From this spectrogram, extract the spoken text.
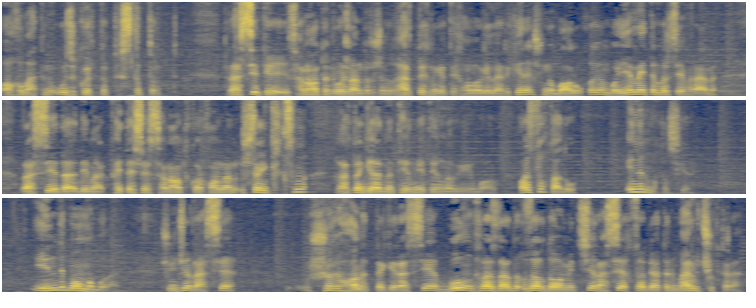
oqibatini o'zi ko'rib turibdi his qilib turibdi. Rossiya sanoatini rivojlantirish uchun g'arb texnika texnologiyalari kerak shunga bog'liq qolgan boya ham aytdim bir sifrani rossiyada demak qayta ishlash sanoati korxonalarini uchdan ikki qismi g'arbdan keladigan texnika texnologiyaga bog'liq. Hozir to'xtadi u. Endi nima qilish kerak? Endi muammo bo'ladi. Shuning uchun rossiya shunaqa holatdagi rossiya bu inqirozlarni uzoq davom etishi rossiya iqtisodiyotini baribir cho'ktiradi.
